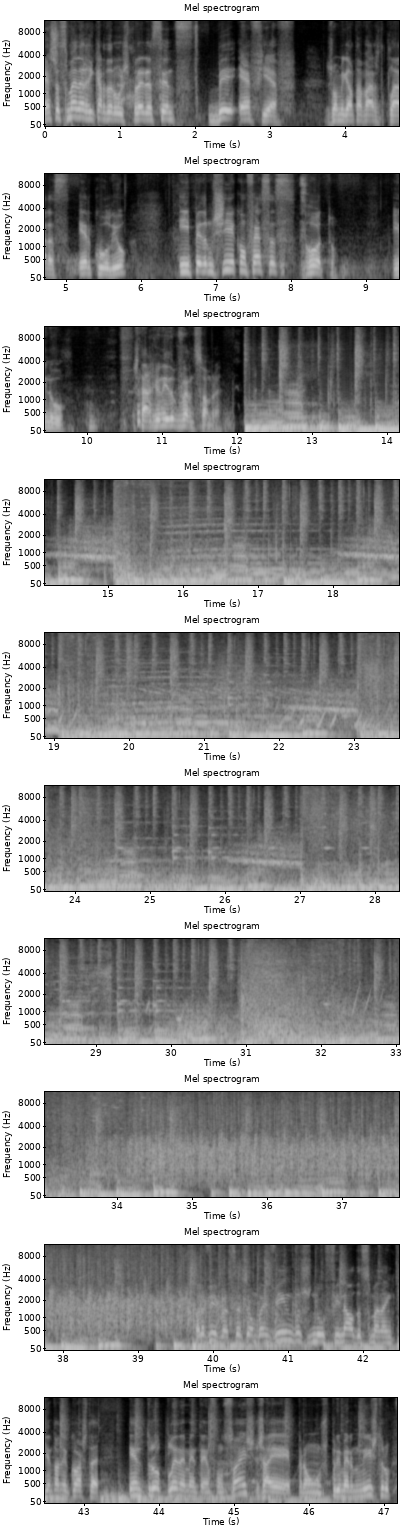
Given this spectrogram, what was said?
Esta semana, Ricardo Araújo Pereira sente-se BFF. João Miguel Tavares declara-se Hercúleo e Pedro Mexia confessa-se roto e nu. Está reunido o Governo de Sombra. Sejam bem-vindos no final da semana em que António Costa entrou plenamente em funções, já é para uns primeiro-ministro,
